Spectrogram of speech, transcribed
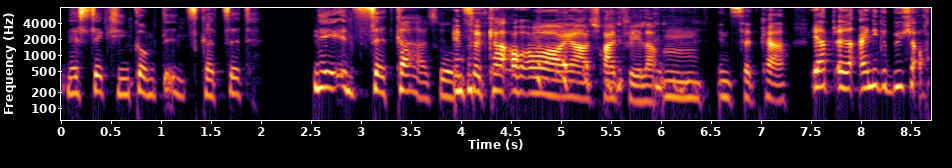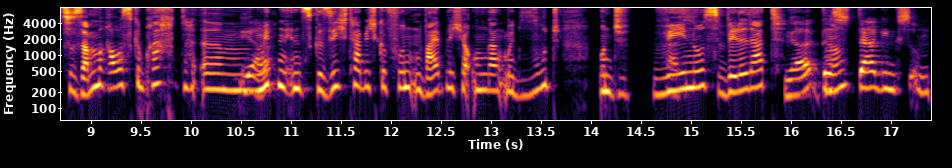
Nesthäkchen kommt ins KZ. Nee, ins ZK. So. Ins ZK, oh, oh ja, Schreibfehler. Mm, ins ZK. Ihr habt äh, einige Bücher auch zusammen rausgebracht. Ähm, ja. Mitten ins Gesicht habe ich gefunden, weiblicher Umgang mit Wut und Venus wildert. Ja, das, ne? da ging es um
